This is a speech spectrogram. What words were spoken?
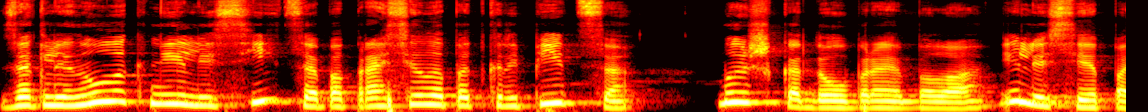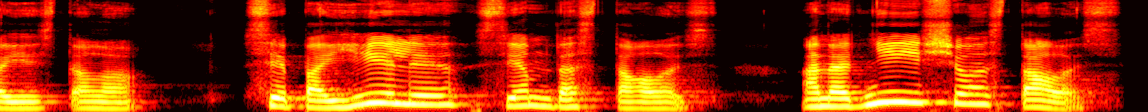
Заглянула к ней лисица, попросила подкрепиться. Мышка добрая была и лисе поесть дала. Все поели, всем досталось, а на дне еще осталось.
